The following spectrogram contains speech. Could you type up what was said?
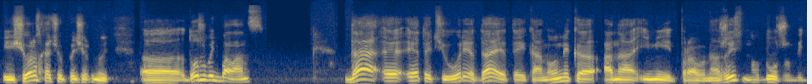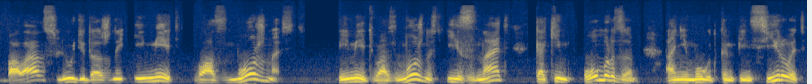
И еще раз хочу подчеркнуть, э, должен быть баланс. Да, э, это теория, да, это экономика, она имеет право на жизнь, но должен быть баланс. Люди должны иметь возможность иметь возможность и знать, каким образом они могут компенсировать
